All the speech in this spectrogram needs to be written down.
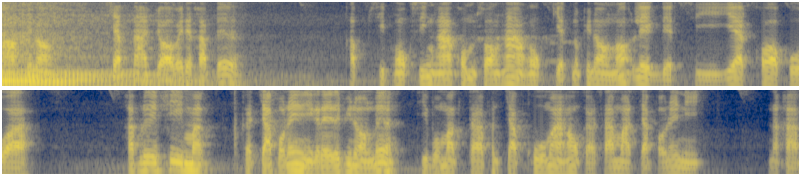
เอาพี่น้องแคปหน้าจอไว้นะครับ เด้อครับ 16 สิงหาคม 2567เนะพี่น้องเนาะเลขเด็ด 4 แยกข้อครัว ครับหรือ FC มักก็จับเอาในนี้ก็ได้เด้อพี่น้องเด้อที่บ่มักถ้าเพิ่นจับคู่มาเฮาก็สามารถจับเอาในนี้นะครับ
